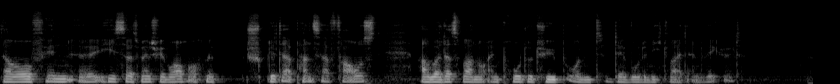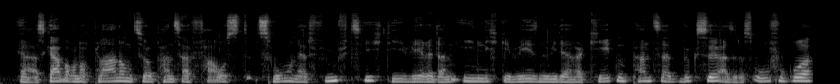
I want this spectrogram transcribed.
Daraufhin äh, hieß das, Mensch, wir brauchen auch eine Splitterpanzerfaust, aber das war nur ein Prototyp und der wurde nicht weiterentwickelt. Ja, es gab auch noch Planungen zur Panzerfaust 250. Die wäre dann ähnlich gewesen wie der Raketenpanzerbüchse, also das Ofenrohr,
